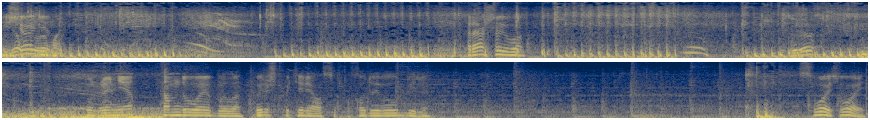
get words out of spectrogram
Еще один. мать. Хорошо его. Живешь? Уже нет. Там двое было. Говоришь, потерялся. Походу его убили. Свой, свой.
